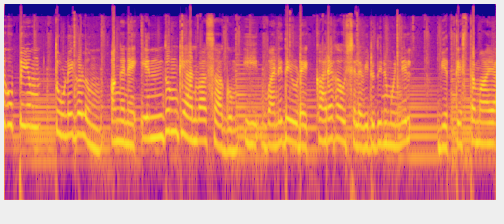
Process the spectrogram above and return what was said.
കുപ്പിയും തുണികളും അങ്ങനെ എന്തും ക്യാൻവാസാകും ഈ വനിതയുടെ കരകൗശല വിരുദിനു മുന്നിൽ. വ്യത്യസ്തമായ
